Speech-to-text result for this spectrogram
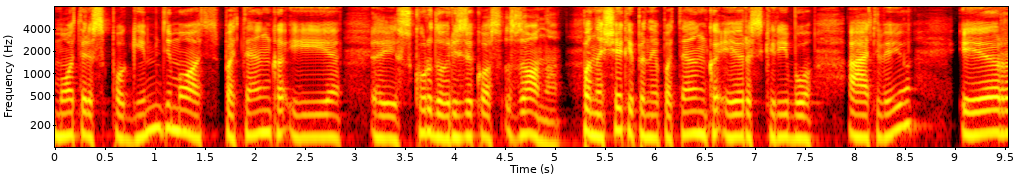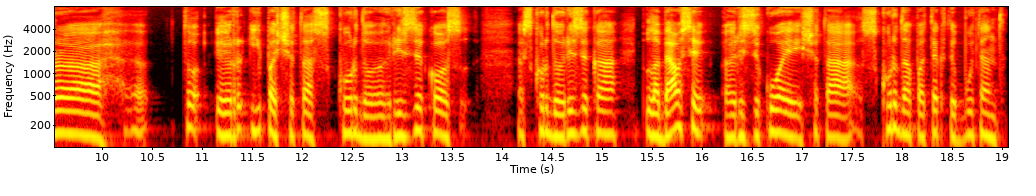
moteris po gimdymo patenka į, į skurdo rizikos zoną. Panašiai kaip jinai patenka ir skirybų atveju. Ir, ir ypač šita skurdo rizikos skurdo rizika labiausiai rizikuoja į šitą skurdą patekti būtent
